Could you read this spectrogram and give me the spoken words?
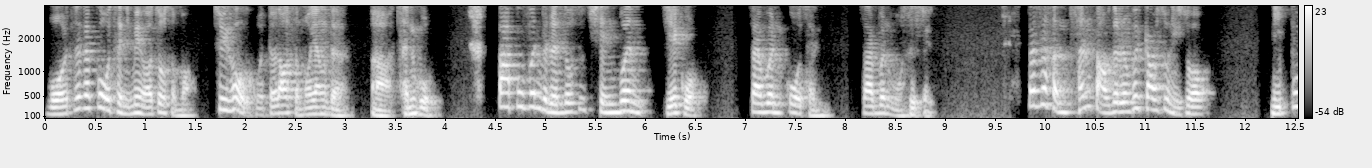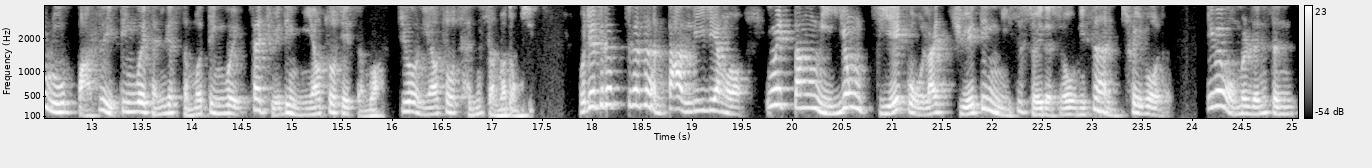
我这个过程里面我要做什么？最后我得到什么样的啊成果？大部分的人都是先问结果，再问过程，再问我是谁。但是很很少的人会告诉你说，你不如把自己定位成一个什么定位，再决定你要做些什么，最后你要做成什么东西。我觉得这个这个是很大的力量哦，因为当你用结果来决定你是谁的时候，你是很脆弱的。因为我们人生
